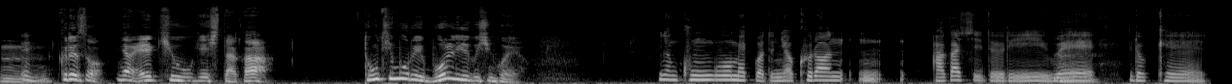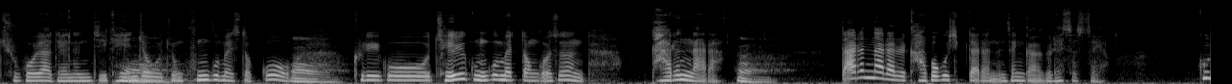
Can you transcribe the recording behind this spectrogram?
음, 네. 그래서 그냥 애 키우고 계시다가 동티모르에 뭘 읽으신 거예요? 그냥 궁금했거든요. 그런 음, 아가씨들이 왜 음. 이렇게 죽어야 되는지 개인적으로 어. 좀 궁금했었고 어. 그리고 제일 궁금했던 것은 다른 나라 어. 다른 나라를 가보고 싶다라는 생각을 했었어요. 그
